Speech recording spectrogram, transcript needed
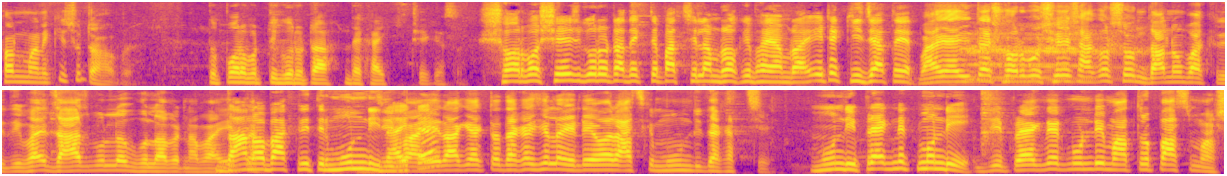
সম্মানে কিছুটা হবে। তো পরবর্তী গরুটা দেখাই। ঠিক আছে। সর্বশেষ গরুটা দেখতে পাচ্ছিলাম রকি ভাই আমরা। এটা কি জাতের? ভাই এটা সর্বশেষ আকর্ষণ দানব আকৃতি। ভাই জাহাজ বললেও ভুল হবে না ভাই দানব আকৃতির মুন্ডি না এটা এর আগে একটা দেখাইছিল এটা এবার আজকে মুন্ডি দেখাচ্ছে। মুন্ডি প্রেগনেন্ট মুন্ডি? জি প্রেগনেন্ট মুন্ডি মাত্র পাঁচ মাস।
